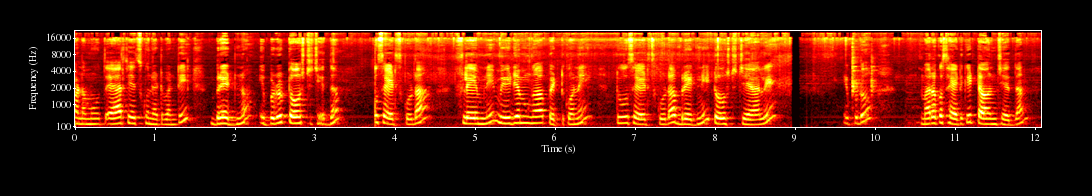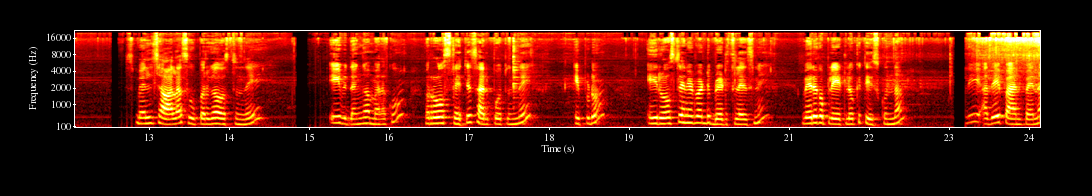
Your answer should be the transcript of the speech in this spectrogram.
మనము తయారు చేసుకున్నటువంటి బ్రెడ్ను ఇప్పుడు టోస్ట్ చేద్దాం. టూ సైడ్స్ కూడా ఫ్లేమ్ని మీడియంగా పెట్టుకొని టూ సైడ్స్ కూడా బ్రెడ్ని టోస్ట్ చేయాలి. ఇప్పుడు మరొక సైడ్కి టర్న్ చేద్దాం. స్మెల్ చాలా సూపర్గా వస్తుంది. ఈ విధంగా మనకు రోస్ట్ అయితే సరిపోతుంది. ఇప్పుడు ఈ రోస్ట్ అయినటువంటి బ్రెడ్ స్లైస్ని వేరొక ప్లేట్లోకి తీసుకుందాం. మళ్ళీ అదే ప్యాన్ పైన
